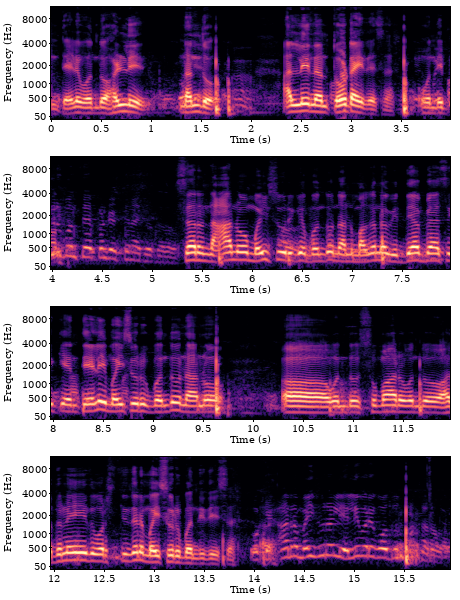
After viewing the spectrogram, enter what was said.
ಅಂತೇಳಿ ಒಂದು ಹಳ್ಳಿ ನಂದು. ಅಲ್ಲಿ ನನ್ನ ತೋಟ ಇದೆ ಸರ್ ಒಂದು ಸರ್ ನಾನು ಮೈಸೂರಿಗೆ ಬಂದು ನನ್ನ ಮಗನ ವಿದ್ಯಾಭ್ಯಾಸಕ್ಕೆ ಅಂತೇಳಿ ಮೈಸೂರಿಗೆ ಬಂದು ನಾನು ಒಂದು ಸುಮಾರು ಒಂದು ಹದಿನೈದು ವರ್ಷದಿಂದಲೇ ಮೈಸೂರಿಗೆ ಬಂದಿದ್ದೀವಿ ಸರ್. ಮೈಸೂರಲ್ಲಿ ಎಲ್ಲಿವರೆಗೆ ಓದಿದ್ರು ಸರ್ ಅವರು?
